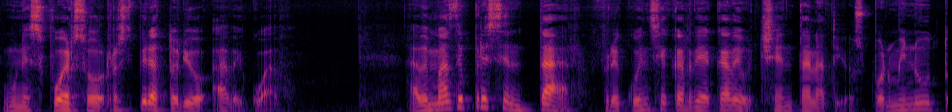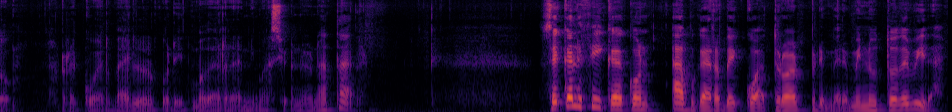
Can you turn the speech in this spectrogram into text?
un esfuerzo respiratorio adecuado. Además de presentar frecuencia cardíaca de 80 latidos por minuto, recuerda el algoritmo de reanimación neonatal. Se califica con Apgar de 4 al primer minuto de vida.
